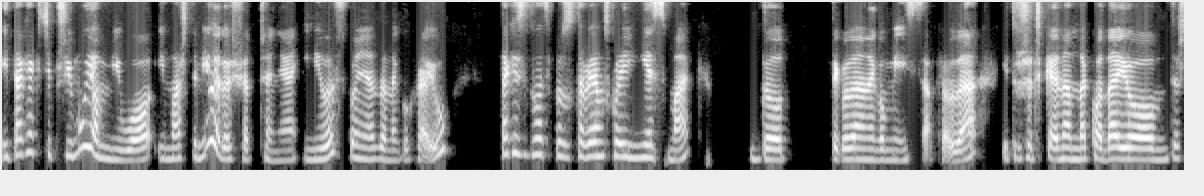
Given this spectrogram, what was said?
i tak jak cię przyjmują miło i masz te miłe doświadczenia i miłe wspomnienia z danego kraju, takie sytuacje pozostawiają z kolei niesmak do tego danego miejsca, prawda? I troszeczkę nam nakładają też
